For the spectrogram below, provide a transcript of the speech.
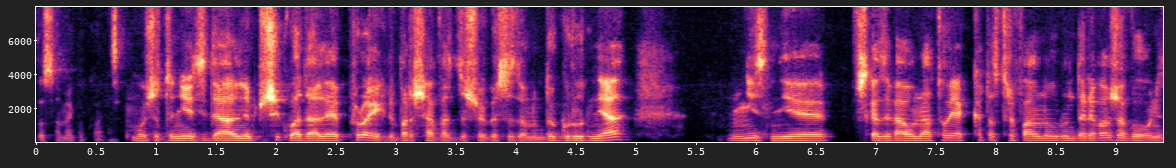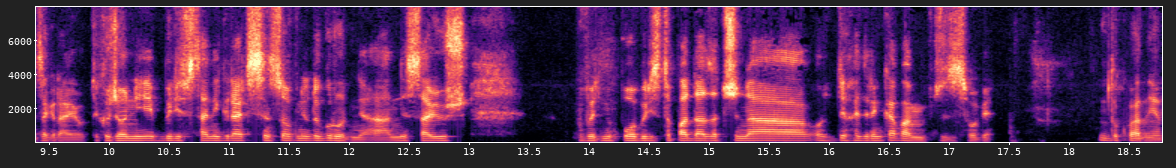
do samego końca. Może to nie jest idealny przykład, ale projekt Warszawa z zeszłego sezonu do grudnia nic nie wskazywało na to, jak katastrofalną rundę rewanżową oni zagrają, tylko że oni byli w stanie grać sensownie do grudnia, a Nysa już powiedzmy w połowie listopada zaczyna oddychać rękawami w cudzysłowie. Dokładnie.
